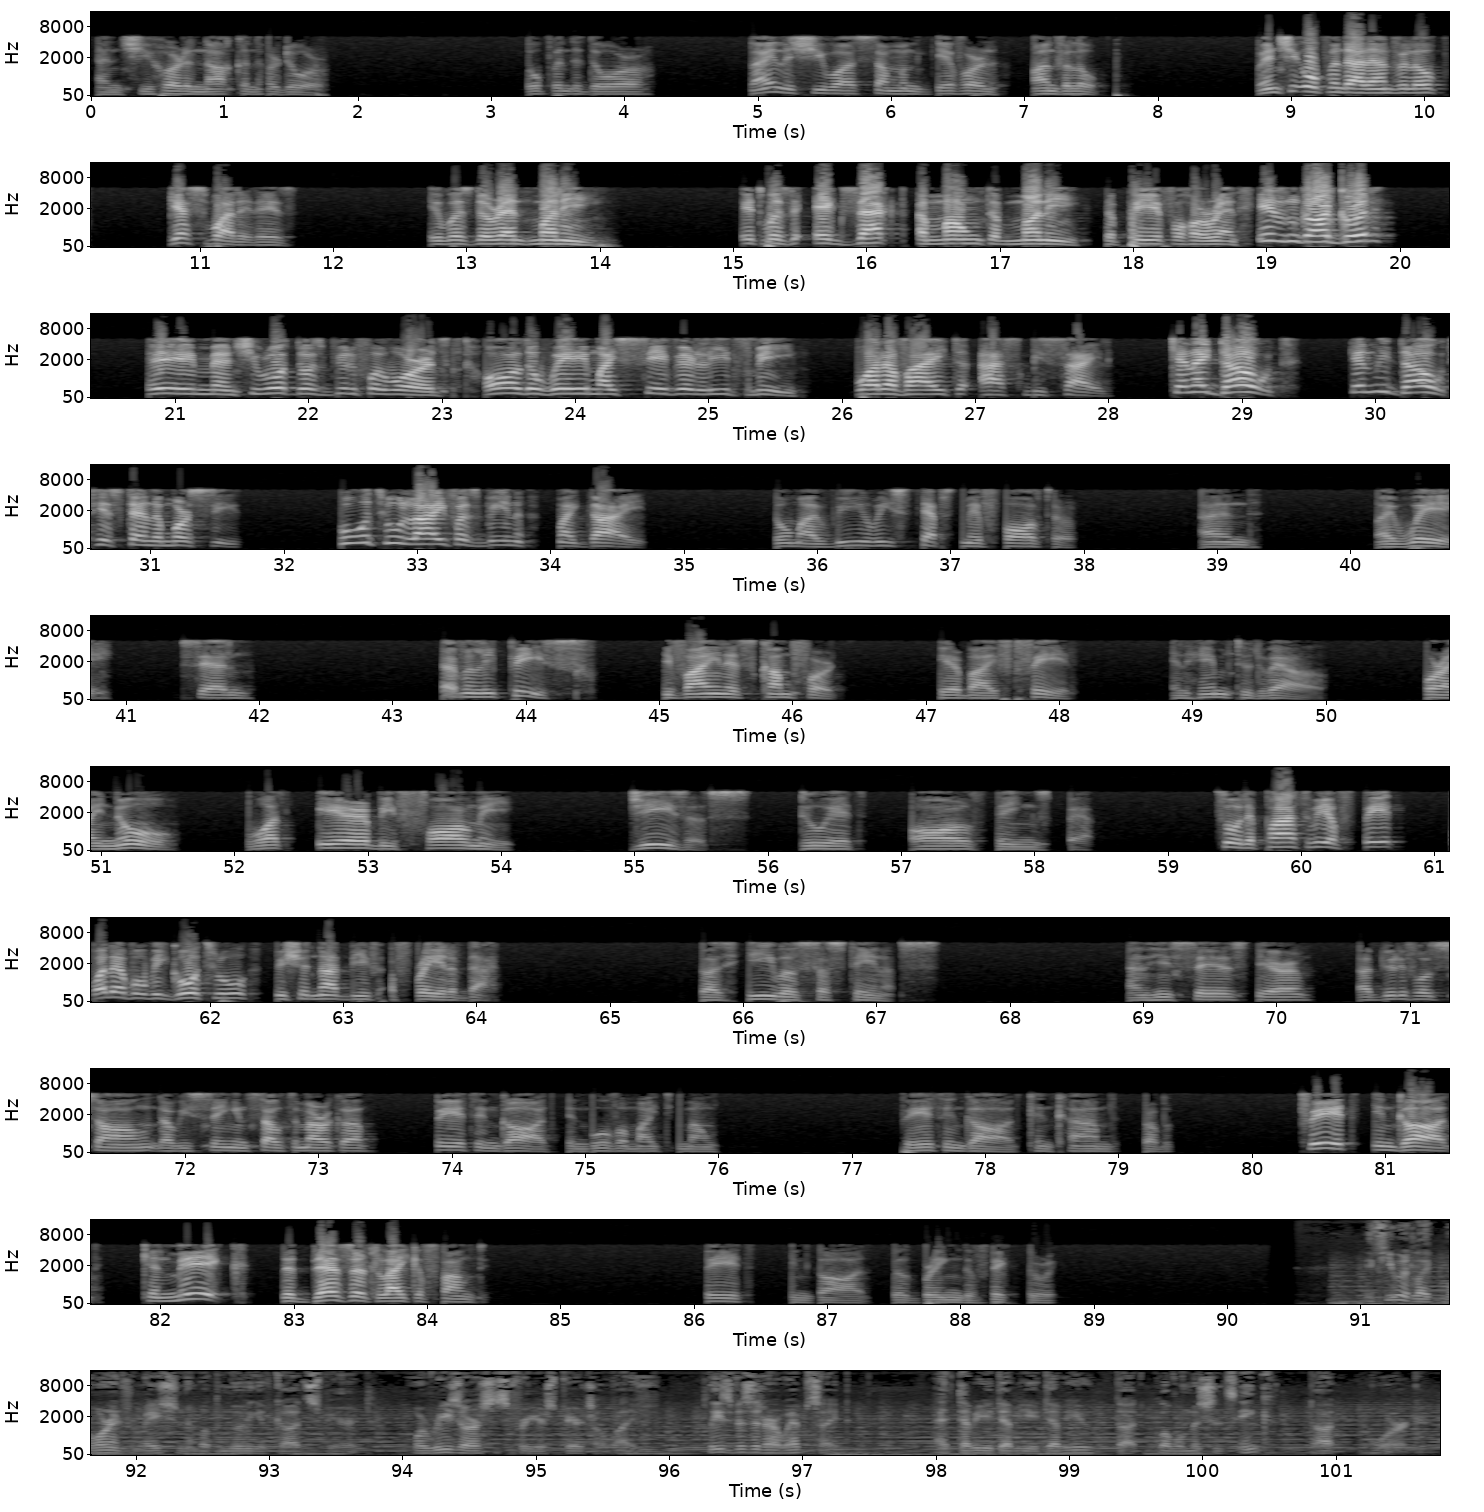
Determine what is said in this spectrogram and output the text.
And she heard a knock on her door. She opened the door. Finally, she was, someone gave her an envelope. When she opened that envelope, guess what it is? It was the rent money. It was the exact amount of money to pay for her rent. Isn't God good? Amen. She wrote those beautiful words. All the way my Savior leads me. What have I to ask beside? Can I doubt? Can we doubt His tender mercies? Who through life has been my guide? Though my weary steps may falter, and my way said, Heavenly peace, divinest comfort, here by faith in Him to dwell for I know what e'er befall me, Jesus do it all things well. So the pathway of faith, whatever we go through, we should not be afraid of that. Because He will sustain us. And He says here, a beautiful song that we sing in South America, faith in God can move a mighty mountain. Faith in God can calm the troubled Faith in God can make the desert like a fountain. Faith in God will bring the victory. If you would like more information about the moving of God's Spirit or resources for your spiritual life, please visit our website at www.globalmissionsinc.org.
